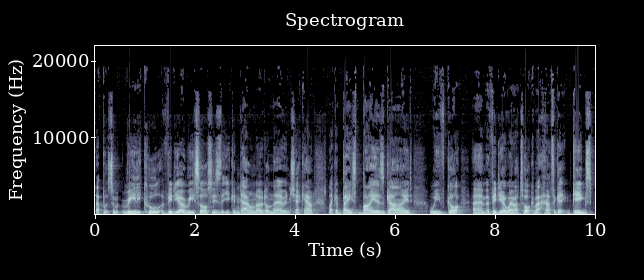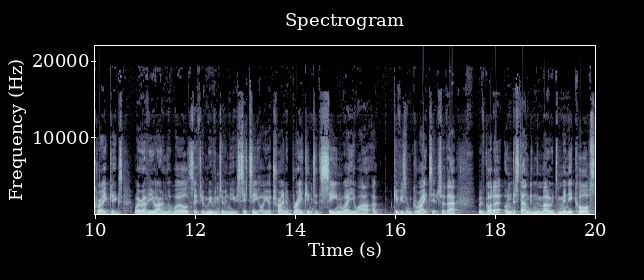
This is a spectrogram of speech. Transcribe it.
I put some really cool video resources that you can download on there and check out, like a bass buyer's guide. We've got um, a video where I talk about how to get gigs, great gigs, wherever you are in the world. So if you're moving to a new city or you're trying to break into the scene where you are, I'll give you some great tips for that. We've got a Understanding the Modes mini course.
